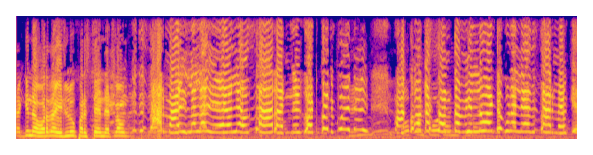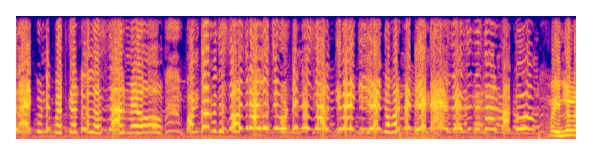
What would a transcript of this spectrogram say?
తగ్గిందా? వరద ఇల్లు పరిస్థితి ఏంది? ఎట్లా ఉంది? ఇది సార్ మా ఇళ్ళలో ఏం లేవు సార్. అన్ని కొట్టుకొని పోయినాయి. మాకు ఒక సొంతం ఇల్లు అంటే కూడా లేదు సార్. మేము కిరాయికి ఉండి బతికేటోళ్ళం సార్. మేము పంతొమ్మిది సంవత్సరాల నుంచి ఉంటున్నాం సార్ కిరాయికి ఏ గవర్నమెంట్ ఏ న్యాయం చేసింది సార్ మాకు. అమ్మ ఇళ్ళ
